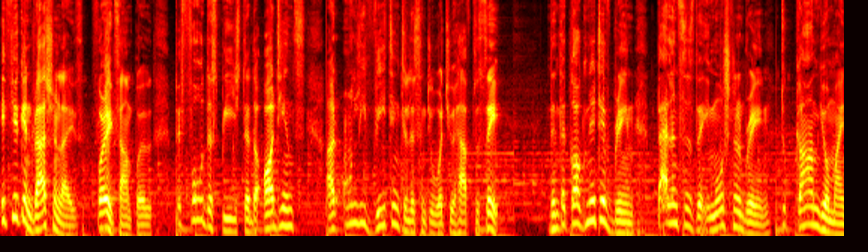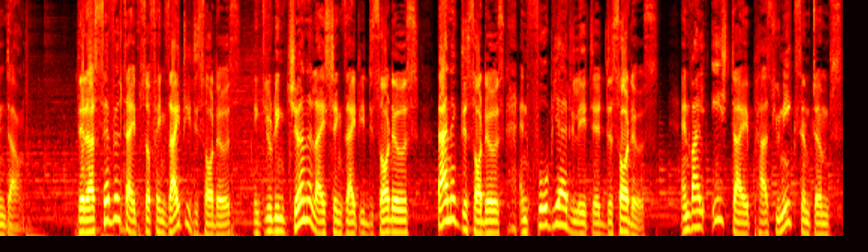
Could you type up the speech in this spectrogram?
If you can rationalize, for example, before the speech that the audience are only waiting to listen to what you have to say, then the cognitive brain balances the emotional brain to calm your mind down. There are several types of anxiety disorders, including generalized anxiety disorders, panic disorders, and phobia related disorders. And while each type has unique symptoms,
